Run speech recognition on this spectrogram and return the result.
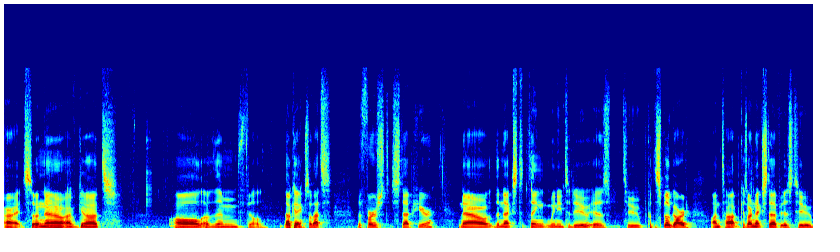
All right, so now I've got all of them filled. Okay, so that's the first step here. Now, the next thing we need to do is to put the spill guard on top because our next step is to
